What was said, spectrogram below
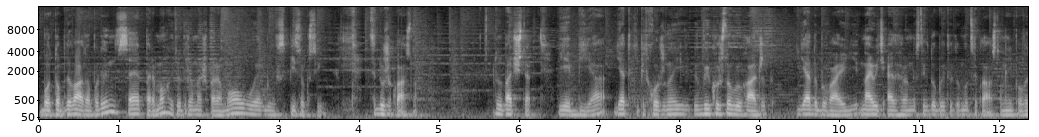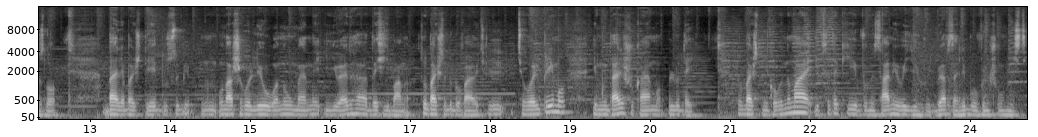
Бо топ-2, топ-1 це перемога, і ти отримаєш перемогу якби в список свій. Це дуже класно. Тут, бачите, є Бія, я таки підходжу на неї, використовую гаджет, я добиваю її, навіть Едгар не встиг добити, тому це класно, мені повезло. Далі, бачите, я йду собі, у нашого Ліону, у мене і у Едгара 10 банок. Тут, бачите, добивають цього Ельпріму, і ми далі шукаємо людей. Тут, бачите, нікого немає, і все-таки вони самі виігрують, бо я взагалі був в іншому місті.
